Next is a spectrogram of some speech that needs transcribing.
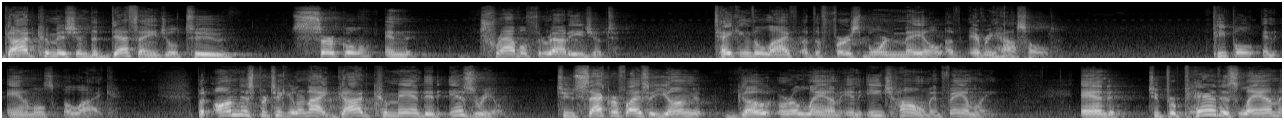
God commissioned the death angel to circle and travel throughout Egypt taking the life of the firstborn male of every household, people and animals alike. But on this particular night, God commanded Israel to sacrifice a young goat or a lamb in each home and family, and to prepare this lamb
